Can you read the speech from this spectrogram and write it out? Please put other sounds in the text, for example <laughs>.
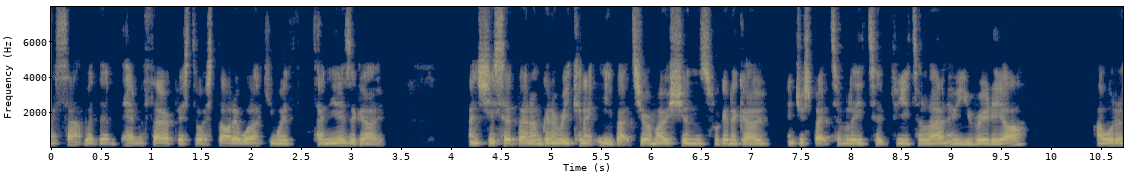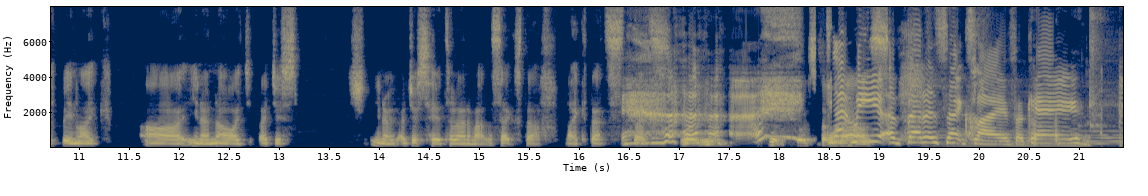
And I sat with the hypnotherapist who I started working with 10 years ago. And she said, Ben, I'm going to reconnect you back to your emotions. We're going to go introspectively to, for you to learn who you really are. I would have been like, uh, you know, no, I, I just, you know, I'm just here to learn about the sex stuff. Like that's, that's <laughs> Get me a better sex life, okay? <laughs>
